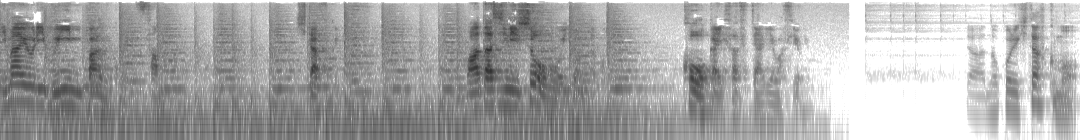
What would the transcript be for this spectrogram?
暇より部員番号3番北福に私に勝負を挑んだこと後悔させてあげますよ。じゃあ残り北福も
